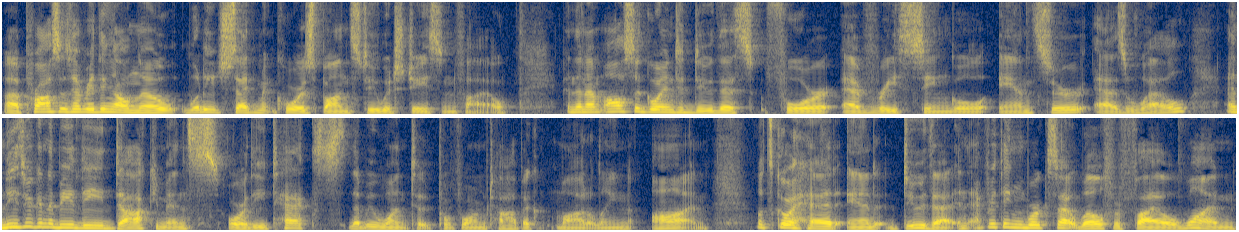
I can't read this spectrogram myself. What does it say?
uh, process everything, I'll know what each segment corresponds to, which JSON file. And then I'm also going to do this for every single answer as well. And these are going to be the documents or the texts that we want to perform topic modeling on. Let's go ahead and do that. And everything works out well for file one,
